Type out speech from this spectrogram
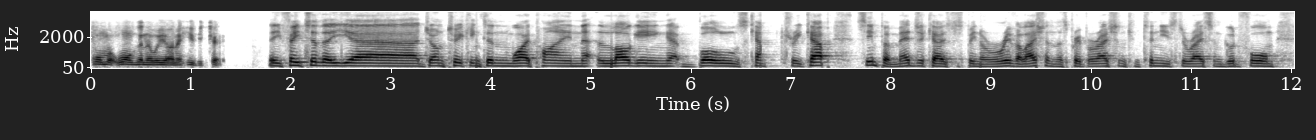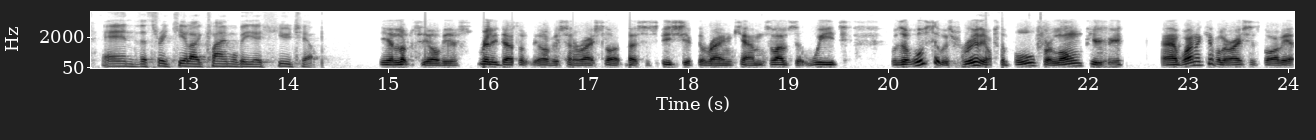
form at Wanganui on a heavy track. They feature, the uh, John Turkington Waipine Logging Bulls Country Cup. Semper Magico has just been a revelation. This preparation continues to race in good form, and the three kilo claim will be a huge help yeah, looks the obvious. Really does look the obvious in a race like this, especially if the rain comes. Loves it wet. Was a horse that was really off the ball for a long period. Uh, won a couple of races by about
